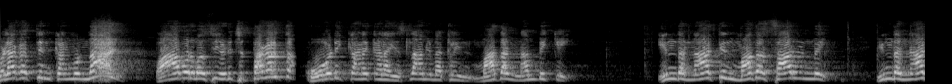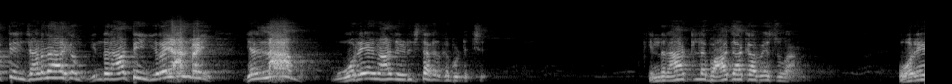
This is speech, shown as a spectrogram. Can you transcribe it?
உலகத்தின் கண் முன்னால் பாபர் மசி அடிச்சு தகர்த்த கோடிக்கணக்கான இஸ்லாமிய மக்களின் மத நம்பிக்கை. இந்த நாட்டின் மத சார்பின்மை இந்த நாட்டின் ஜனநாயகம் இந்த நாட்டின் இறையாண்மை எல்லாம் ஒரே நாள் இடிச்சு தகர்க்கப்பட்டுச்சு. இந்த நாட்டில் பாஜக பேசுவாங்க. ஒரே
